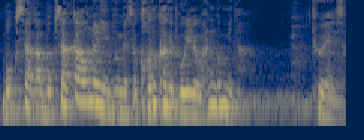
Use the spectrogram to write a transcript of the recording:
목사가 목사 가운을 입으면서 거룩하게 보이려고 하는 겁니다. 교회에서.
